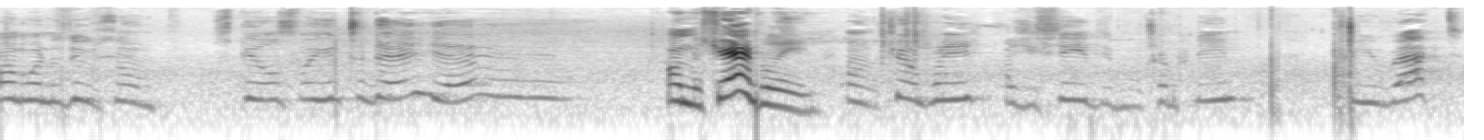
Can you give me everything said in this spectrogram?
I'm going to do some skills for you today, yeah. On the trampoline. On the trampoline, as you see, the trampoline, pretty wrecked.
